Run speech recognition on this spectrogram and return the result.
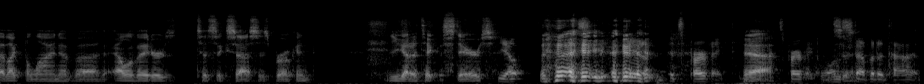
I like the line of uh, the elevators to success is broken. You got to take the stairs. Yep. It's, yeah, it's perfect. Yeah. It's perfect. One it. step at a time.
